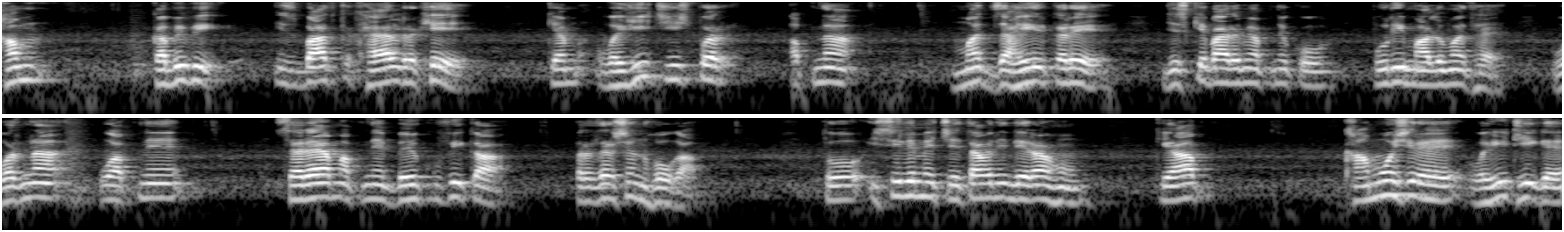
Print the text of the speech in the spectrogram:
हम कभी भी इस बात का ख्याल रखें कि हम वही चीज़ पर अपना मत ज़ाहिर करें जिसके बारे में अपने को पूरी मालूम है, वरना वो अपने सरेआम अपने बेवकूफ़ी का प्रदर्शन होगा तो इसीलिए मैं चेतावनी दे रहा हूँ कि आप खामोश रहे, वही ठीक है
